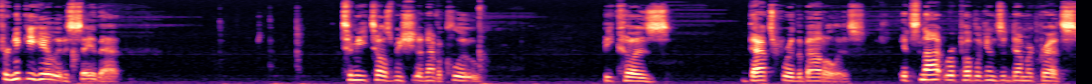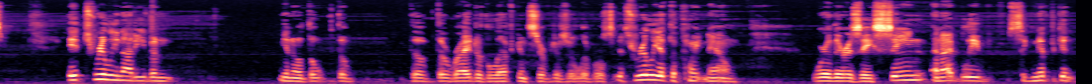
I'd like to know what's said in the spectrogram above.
for Nikki Haley to say that, to me, tells me she doesn't have a clue because that's where the battle is. It's not Republicans and Democrats. It's really not even, you know, the, the the, the right or the left, conservatives or liberals. It's really at the point now where there is a sane and I believe significant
